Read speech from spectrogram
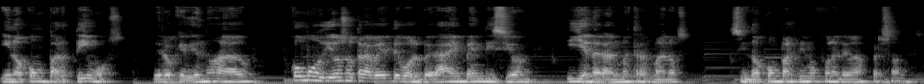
y no compartimos de lo que Dios nos ha dado, ¿cómo Dios otra vez devolverá en bendición y llenará nuestras manos si no compartimos con las demás personas?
